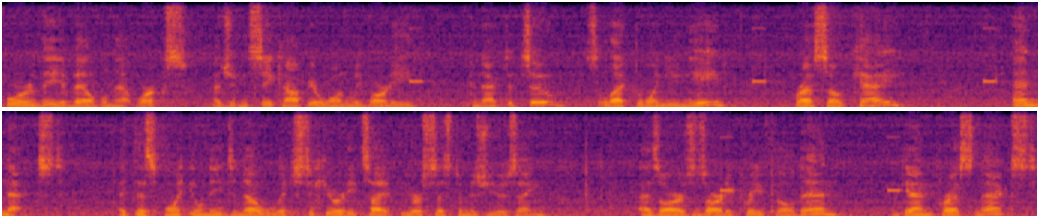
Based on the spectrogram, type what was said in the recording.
for the available networks. As you can see, copier one we've already connected to. Select the one you need, press OK, and next. At this point, you'll need to know which security type your system is using, as ours is already pre-filled in. Again, press next.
